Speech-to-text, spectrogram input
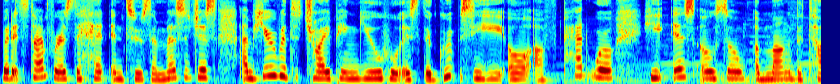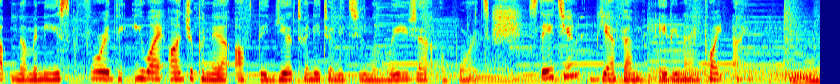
But it's time for us to head into some messages. I'm here with Choi Peng Yu, who is the group CEO of Pet World. He is also among the top nominees for the EY Entrepreneur of the Year 2022 Malaysia Awards. Stay tuned, BFM 89.9.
